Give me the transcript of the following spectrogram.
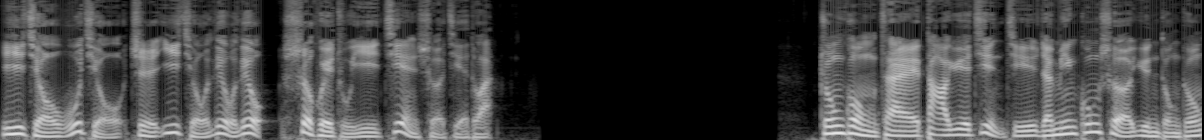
一九五九至一九六六社会主义建设阶段，中共在大跃进及人民公社运动中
